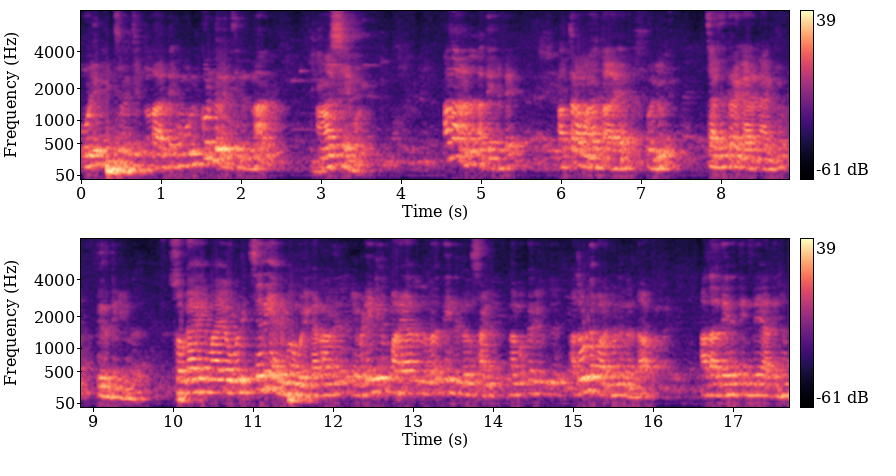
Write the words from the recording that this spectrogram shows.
ഒളിപ്പിച്ചു വെച്ചിട്ടുള്ള അദ്ദേഹം ഉൾക്കൊണ്ട് വെച്ചിരുന്ന ആശയമാണ്. അതാണ് അദ്ദേഹത്തെ അത്ര മഹത്തായ ഒരു ചലച്ചിത്രകാരനാക്കി തീർത്തിരിക്കുന്നത്. സ്വകാര്യമായ ഒരു ചെറിയ അനുഭവം കൂടി കാരണം അത് എവിടെയെങ്കിലും പറയാതെ നിവർത്തിയില്ലല്ലോ നമുക്കൊരു അതുകൊണ്ട് പറഞ്ഞുകൊണ്ട് നിർത്താം അത് അദ്ദേഹത്തിന്റെ അദ്ദേഹം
